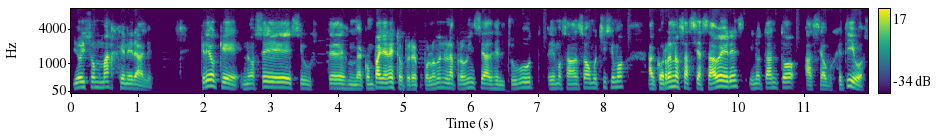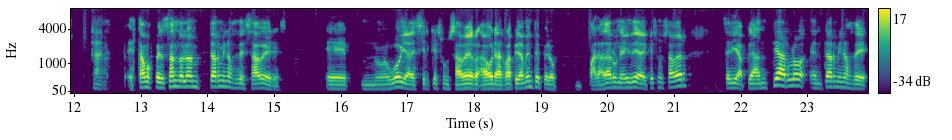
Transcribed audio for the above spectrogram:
y hoy son más generales. Creo que, no sé si ustedes me acompañan en esto, pero por lo menos en la provincia del Chubut hemos avanzado muchísimo a corrernos hacia saberes y no tanto hacia objetivos. Claro. Estamos pensándolo en términos de saberes. Eh, no voy a decir que es un saber ahora rápidamente, pero para dar una idea de qué es un saber, sería plantearlo en términos de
